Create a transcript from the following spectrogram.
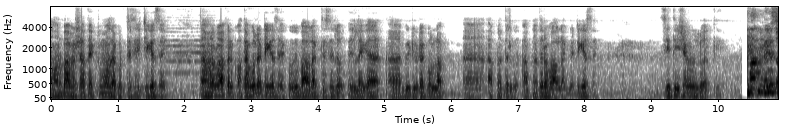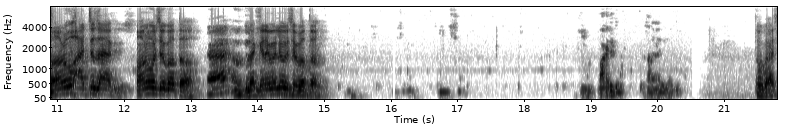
আমার বাবার সাথে একটু মজা করতেছি ঠিক আছে? তো আমার বাপের কথাগুলো ঠিক আছে খুবই ভালো লাগতেছিল। এর লেগা ভিডিওটা করলাম আপনাদের আপনাদেরও ভালো লাগবে ঠিক আছে? স্মৃতি হিসাবে হলো আর কি। আরও আচ্ছা যাক অন হয়েছে কত? হ্যাঁ? ব্যাগেনে মিলে হয়েছে কত? তো গাছ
